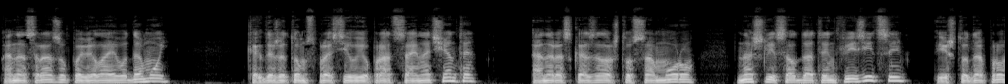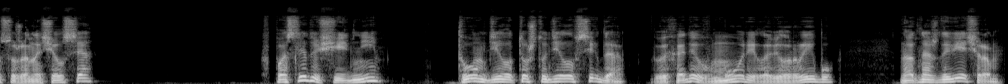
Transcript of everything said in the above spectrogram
она сразу повела его домой. Когда же Том спросил ее про отца Иначента, она рассказала, что Самору нашли солдаты Инквизиции и что допрос уже начался. В последующие дни Том делал то, что делал всегда. Выходил в море, ловил рыбу. Но однажды вечером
